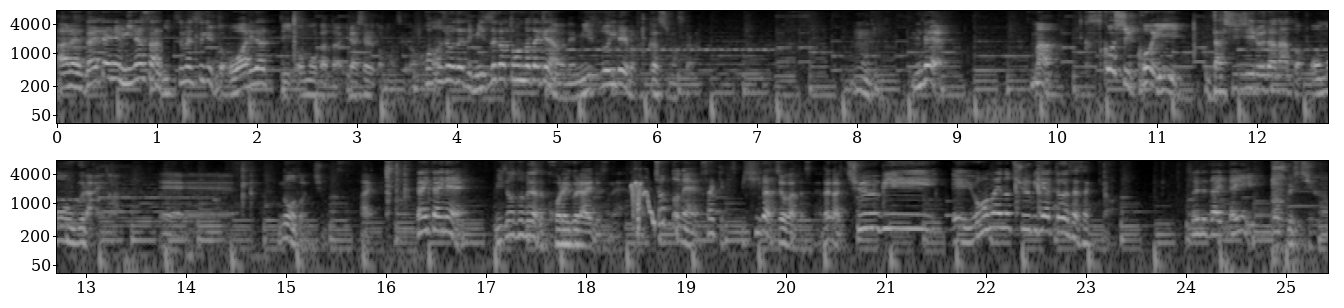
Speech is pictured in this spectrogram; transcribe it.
あのね、大体ね、皆さん煮詰めすぎると終わりだって思う方いらっしゃると思うんですけどこの状態で水が飛んだだけなので、水を入れれば復活しますから。うん。で、まあ、少し濃いだし汁だなと思うぐらいの、えー、濃度にします。はい。大体ね、水の飛び方これぐらいですね。ちょっとね、さっき火が強かったですね。だから中火、え、弱めの中火でやってください、さっきの。それで大体6、7分。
